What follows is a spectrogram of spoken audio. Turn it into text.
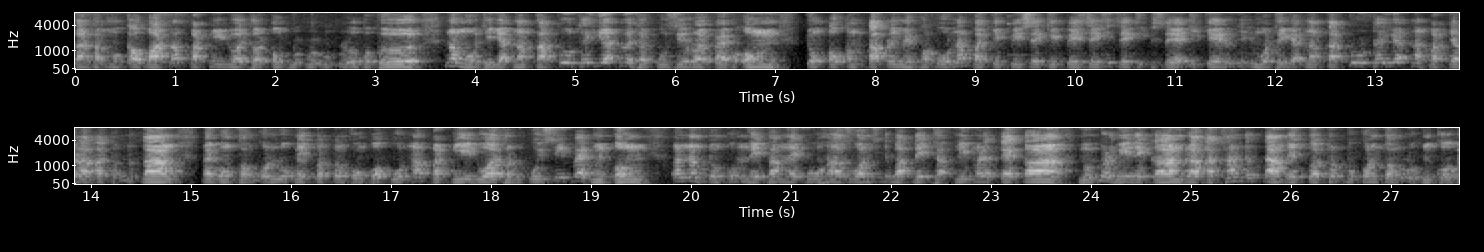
การทำมุกเก่าบาทรับปัดนี้ด้วยเถิดองค์ลุลุลุพระเพอนโมทิยะนับตัดตูทยะด้วยเถิดปูสีร้อยแปดพระองค์ จงเอาอำตาปริเมพปูนับปัจจิปิเสกิเปเสกิเสกิปิเสกิเจรุนิมุทยะนับตัดรูทยะนับปัจจาราอัตถต่างในวงของคนลูกในตัวตนของพ่อปูนับปัจนีดัวทะลุปุยสีแปดหมื่นองค์อันนั่งจงกรมในธรรมในคูหาสวนทิฏฐบะเดชะนิมรแกกาหนุนบารมีในการรักอัธานต่างๆในตัวตนบุคคลสองลูกขอไป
